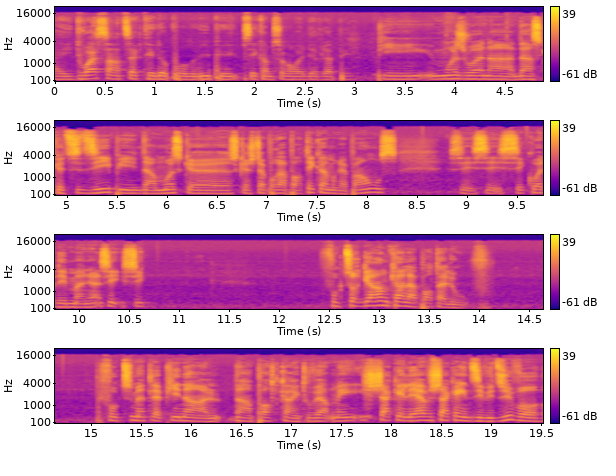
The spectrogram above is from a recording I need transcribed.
euh, il doit sentir que tu es là pour lui, puis, puis c'est comme ça qu'on va le développer. Puis moi, je vois dans, dans ce que tu dis, puis dans moi, ce que, ce que je te pourrais apporter comme réponse, c'est- quoi des manières? C'est. faut que tu regardes quand la porte elle ouvre. Il faut que tu mettes le pied dans, dans la porte quand elle est ouverte. Mais chaque élève, chaque individu va.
